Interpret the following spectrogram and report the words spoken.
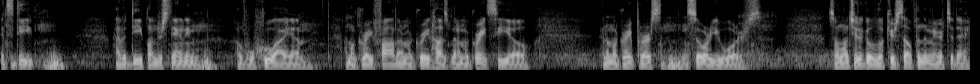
It's deep. I have a deep understanding of who I am I'm a great father, I'm a great husband, I'm a great CEO, and I'm a great person, and so are you, warriors. So I want you to go look yourself in the mirror today,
